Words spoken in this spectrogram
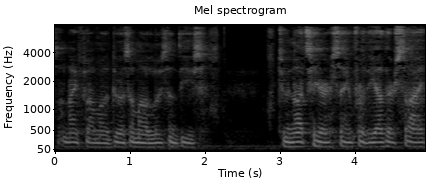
So next what I'm gonna do is I'm gonna loosen these two nuts here, same for the other side.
